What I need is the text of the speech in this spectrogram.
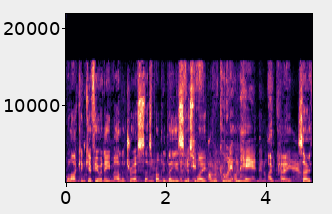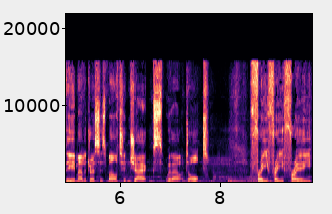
Well, I can give you an email address. That's probably the easiest If- way. I'll record it on here and then. obviously put it Okay, out. so the email address is martinjacks without a dot, free, free, free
